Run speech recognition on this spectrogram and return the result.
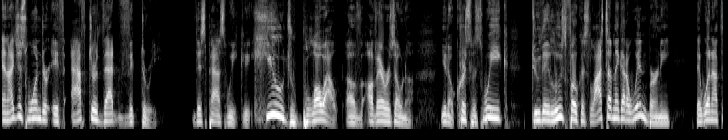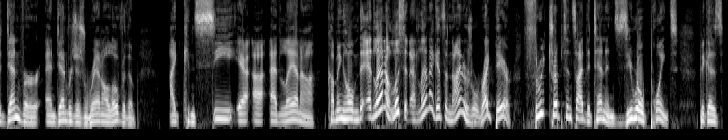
and I just wonder if after that victory this past week, huge blowout of of Arizona, you know, Christmas week, do they lose focus? Last time they got a win, Bernie, they went out to Denver, and Denver just ran all over them. I can see uh, uh, Atlanta coming home. Atlanta, listen, Atlanta against the Niners were right there. Three trips inside the 10 and zero points because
